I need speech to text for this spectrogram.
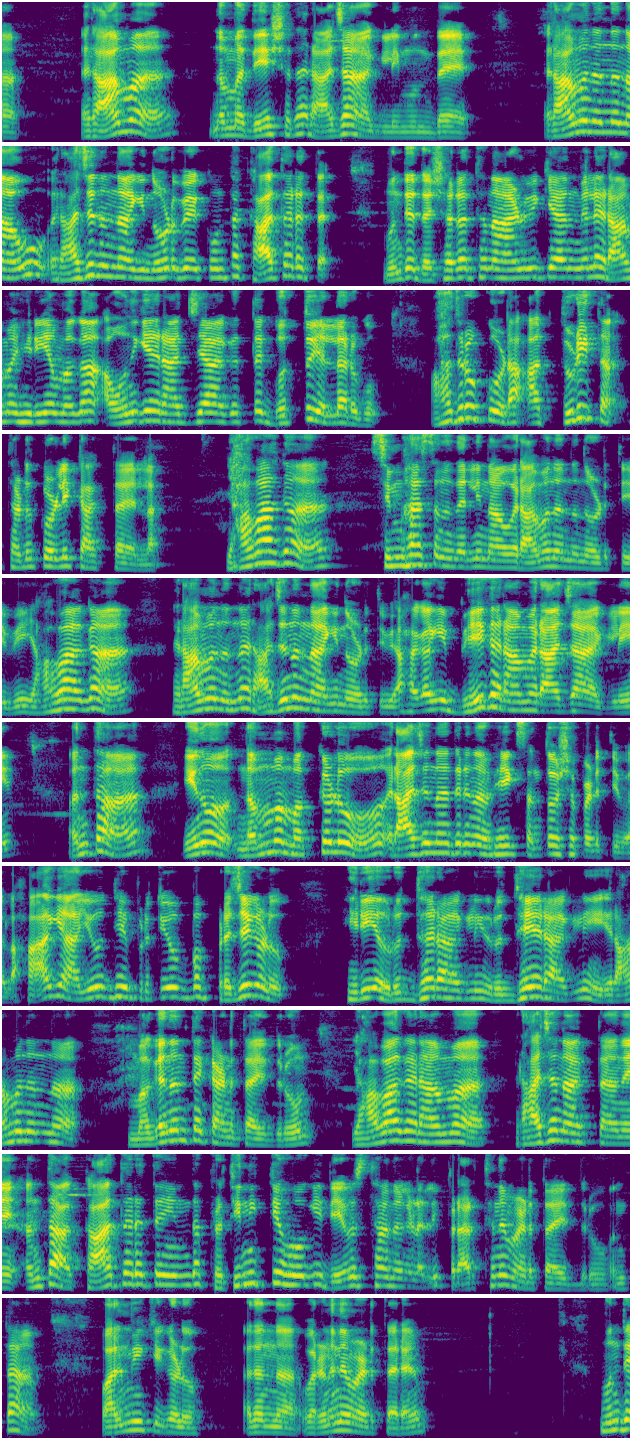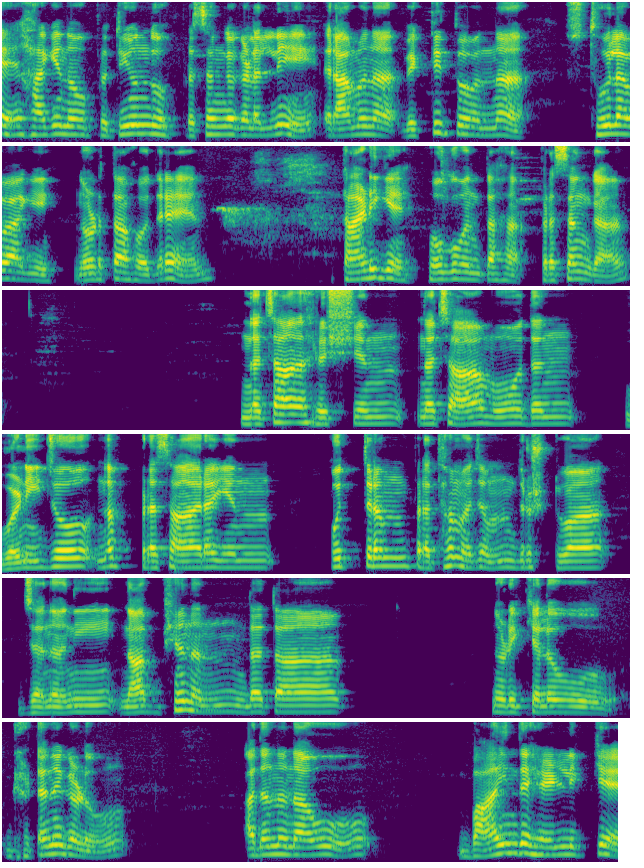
ರಾಮ ನಮ್ಮ ದೇಶದ ರಾಜ ಆಗ್ಲಿ ಮುಂದೆ. ರಾಮನನ್ನ ನಾವು ರಾಜನನ್ನಾಗಿ ನೋಡ್ಬೇಕು ಅಂತ ಕಾತರತೆ. ಮುಂದೆ ದಶರಥನ ಆಳ್ವಿಕೆ ಆದ್ಮೇಲೆ ರಾಮ ಹಿರಿಯ ಮಗ ಅವನಿಗೆ ರಾಜ್ಯ ಆಗುತ್ತೆ ಗೊತ್ತು ಎಲ್ಲರಿಗೂ. ಆದ್ರೂ ಕೂಡ ಆ ತುಡಿತ ತಡ್ಕೊಳ್ಲಿಕ್ಕೆ ಆಗ್ತಾ ಇಲ್ಲ. ಯಾವಾಗ ಸಿಂಹಾಸನದಲ್ಲಿ ನಾವು ರಾಮನನ್ನ ನೋಡ್ತೀವಿ, ಯಾವಾಗ ರಾಮನನ್ನ ರಾಜನನ್ನಾಗಿ ನೋಡ್ತೀವಿ, ಹಾಗಾಗಿ ಬೇಗ ರಾಮ ರಾಜ ಆಗ್ಲಿ ಅಂತ ಏನೋ ನಮ್ಮ ಮಕ್ಕಳು ರಾಜನಾದ್ರೆ ನಾವು ಹೇಗೆ ಸಂತೋಷ ಪಡ್ತೀವಲ್ಲ? ಹಾಗೆ ಅಯೋಧ್ಯೆ ಪ್ರತಿಯೊಬ್ಬ ಪ್ರಜೆಗಳು ಹಿರಿಯ ವೃದ್ಧರಾಗ್ಲಿ, ವೃದ್ಧೆಯರಾಗ್ಲಿ ರಾಮನನ್ನ ಮಗನಂತೆ ಕಾಣ್ತಾ ಇದ್ರು. ಯಾವಾಗ ರಾಮ ರಾಜನಾಗ್ತಾನೆ ಅಂತ ಕಾತರತೆಯಿಂದ ಪ್ರತಿನಿತ್ಯ ಹೋಗಿ ದೇವಸ್ಥಾನಗಳಲ್ಲಿ ಪ್ರಾರ್ಥನೆ ಮಾಡ್ತಾ ಇದ್ರು ಅಂತ ವಾಲ್ಮೀಕಿಗಳು ಅದನ್ನ ವರ್ಣನೆ ಮಾಡ್ತಾರೆ. ಮುಂದೆ ಹಾಗೆ ನಾವು ಪ್ರತಿಯೊಂದು ಪ್ರಸಂಗಗಳಲ್ಲಿ ರಾಮನ ವ್ಯಕ್ತಿತ್ವವನ್ನ ಸ್ಥೂಲವಾಗಿ ನೋಡ್ತಾ ಹೋದ್ರೆ, ಕಾಡಿಗೆ ಹೋಗುವಂತಹ ಪ್ರಸಂಗ ನ ಚ ಹೃಷ್ಯನ್ನ ಚಾಮೋದನ್ ಮೋದನ್ ವಣಿಜೋ ನ ಪ್ರಸಾರಯನ್ ಪುತ್ರಂ ಪ್ರಥಮಜಂ ದೃಷ್ಟ ಜನನಿ ನಾಭ್ಯನಂದತ ನೋಡಿ, ಕೆಲವು ಘಟನೆಗಳು, ಅದನ್ನು ನಾವು ಬಾಯಿಂದ ಹೇಳಲಿಕ್ಕೆ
